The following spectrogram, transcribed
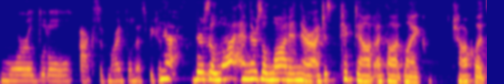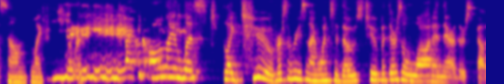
more little acts of mindfulness because Yeah, there's a lot, and there's a lot in there. I just picked out. I thought like chocolate sound like I could only list like two. For some reason, I went to those two, but there's a lot in there. There's about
